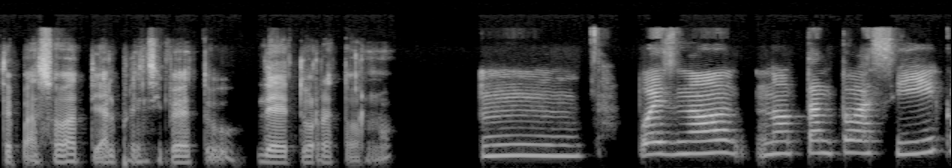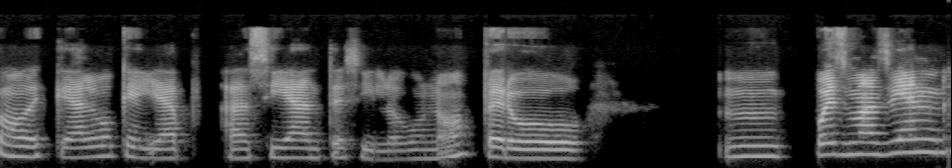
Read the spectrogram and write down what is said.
te pasó a ti al principio de tu, de tu retorno. Mm, pues no, no tanto así como de que algo que ya hacía antes y luego no, pero mm, pues más bien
